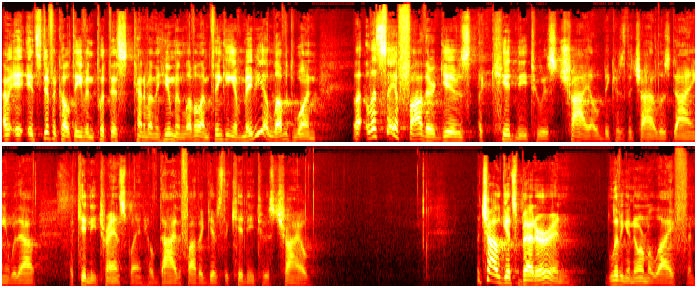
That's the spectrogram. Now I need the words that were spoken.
I mean, it's difficult to even put this kind of on the human level. I'm thinking of maybe a loved one. Let's say a father gives a kidney to his child because the child is dying and without a kidney transplant. He'll die. The father gives the kidney to his child. The child gets better and living a normal life. And,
